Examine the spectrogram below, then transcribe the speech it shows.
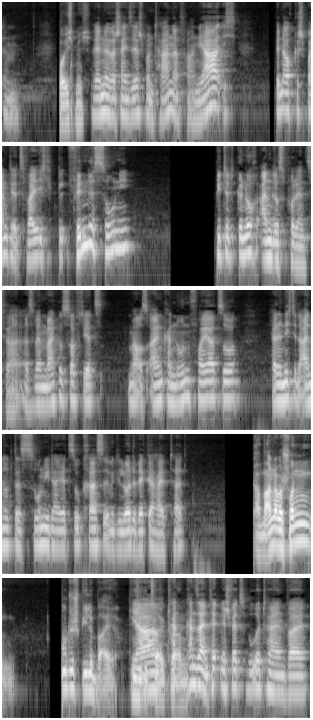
Ähm, Freue ich mich. werden wir wahrscheinlich sehr spontan erfahren. Ja, ich bin auch gespannt jetzt, weil ich finde, Sony bietet genug Angriffspotenzial. Also wenn Microsoft jetzt mal aus allen Kanonen feuert, so, ich hatte nicht den Eindruck, dass Sony da jetzt so krass irgendwie die Leute weggehypt hat. Da waren aber schon gute Spiele bei, die ja, sie gezeigt kann, haben. kann sein. Fällt mir schwer zu beurteilen, weil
